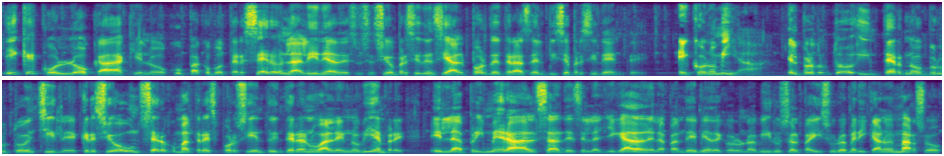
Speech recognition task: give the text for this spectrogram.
y que coloca a quien lo ocupa como tercero en la línea de sucesión presidencial por detrás del vicepresidente. Economía. El Producto Interno Bruto en Chile creció un 0,3% interanual en noviembre, en la primera alza desde la llegada de la pandemia de coronavirus al país suramericano en marzo,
